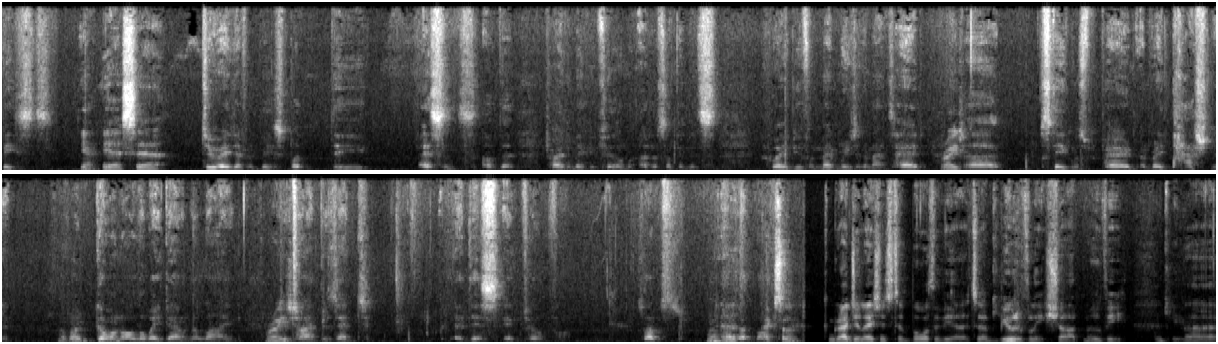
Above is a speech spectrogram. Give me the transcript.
beasts. Yeah. Yes. Uh, Two very different beasts, but the essence of the trying to make a film out of something that's very beautiful memories in a man's head. Right. Uh, Stephen was prepared and very passionate about Mhm. going all the way down the line Right. to try and present uh, this in film form. So that was Yeah. that was- Excellent. Congratulations to both of you. It's a beautifully shot movie. Thank you. Uh,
